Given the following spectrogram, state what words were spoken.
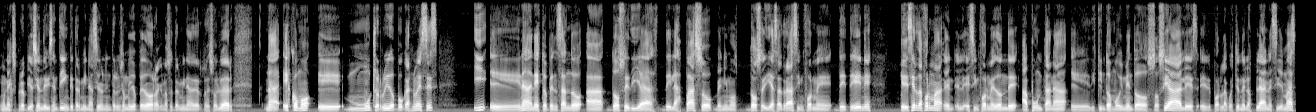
una expropiación de Vicentín, que termina siendo una intervención medio pedorra que no se termina de resolver nada, es como eh, mucho ruido, pocas nueces. Y eh, nada, en esto, pensando a 12 días de las PASO, venimos 12 días atrás, informe de TN, que de cierta forma ese informe donde apuntan a eh, distintos movimientos sociales por la cuestión de los planes y demás,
